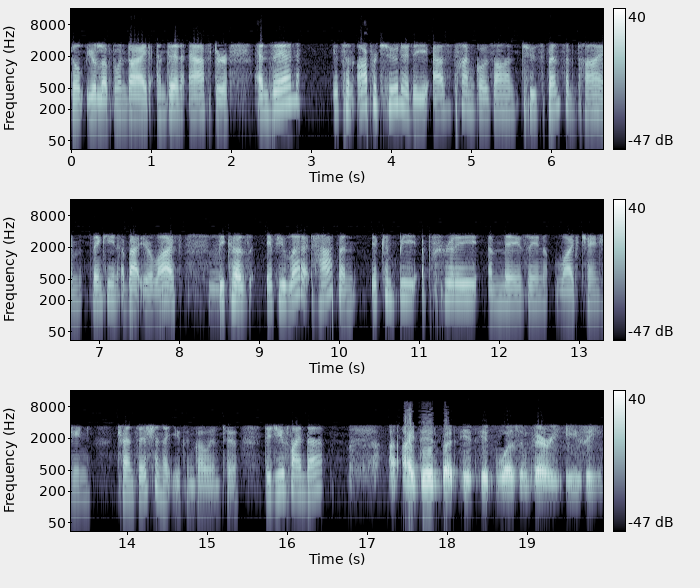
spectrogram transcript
the, your loved one died, and then after, and then it's an opportunity as time goes on to spend some time thinking about your life mm-hmm. because if you let it happen, it can be a pretty amazing, life changing transition that you can go into. Did you find that? I did, but it, it wasn't very easy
